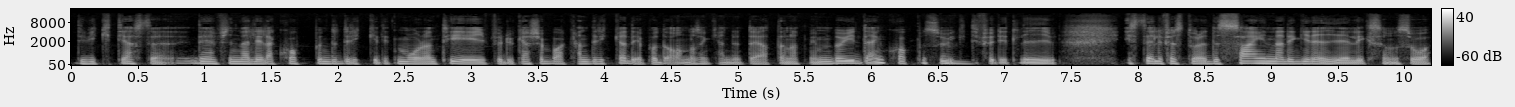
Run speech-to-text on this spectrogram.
det viktigaste. Den fina lilla koppen du dricker ditt morgonte i, för du kanske bara kan dricka det på dagen och sen kan du inte äta något mer. Men då är den koppen så viktig för ditt liv. Istället för stora designade grejer. Liksom så.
